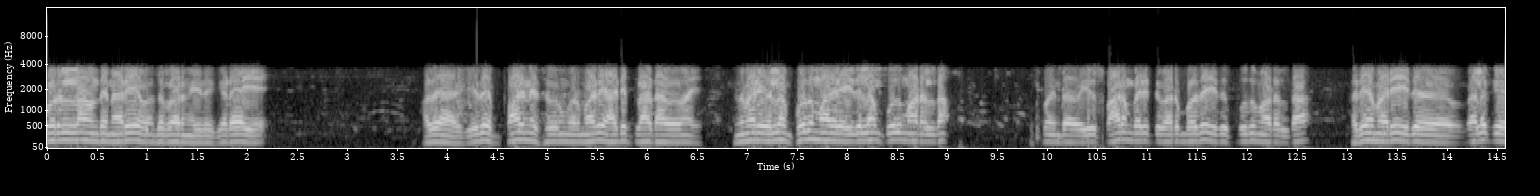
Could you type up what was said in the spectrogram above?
பொருள்லாம் வந்து நிறைய வந்து பாருங்க இது கிடாயி அது இது பாலினி விரும்புகிற மாதிரி அடி பிளாட் ஆகும் இந்த மாதிரி எல்லாம் புது மாதிரி இதெல்லாம் புது மாடல் தான். இப்போ இந்த இது பாரம்பரியத்துக்கு வரும்போது இது புது மாடல் தான். அதே மாதிரி இது விளக்கு.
